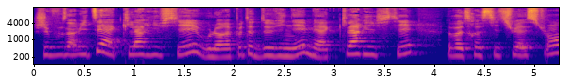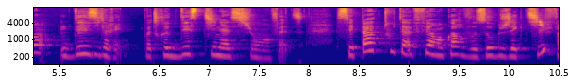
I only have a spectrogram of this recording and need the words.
je vais vous inviter à clarifier, vous l'aurez peut-être deviné, mais à clarifier votre situation désirée, votre destination en fait. C'est pas tout à fait encore vos objectifs,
